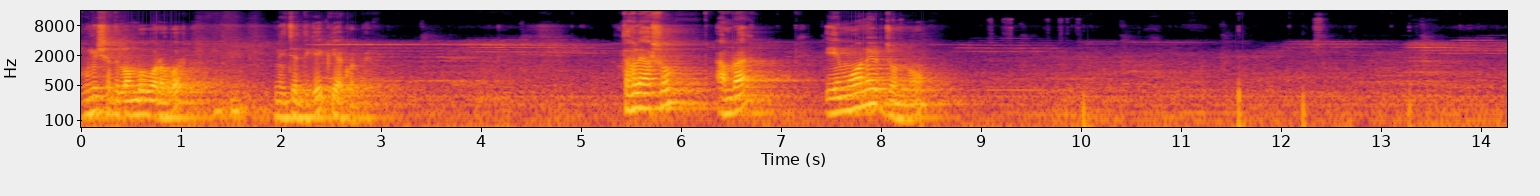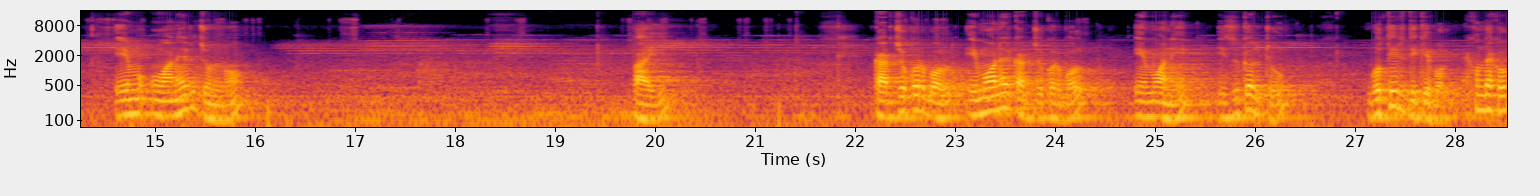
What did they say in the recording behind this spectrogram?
ভূমির সাথে লম্ব বরাবর নিচের দিকে ক্রিয়া করবে। তাহলে আসো আমরা এম ওয়ানের জন্য এম ওয়ানের জন্য পাই। কার্যকর বল এম ওয়ানের কার্যকর বল এম ওয়ানে ইজুকাল টু গতির দিকে বল। এখন দেখো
